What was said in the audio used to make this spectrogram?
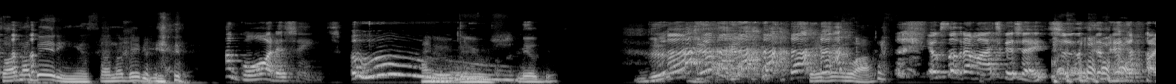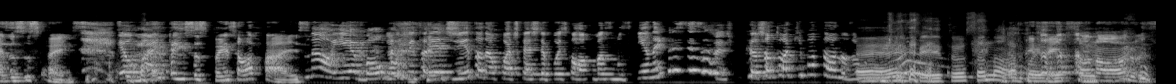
Só na beirinha, só na beirinha. Agora, gente. Uh! Ai, meu Deus. Meu Deus. Quem vem lá? Eu que sou dramática, gente. Ela faz o suspense. Eu Por mais tem suspense, ela faz. Não, e é bom que o Vitor edita né, o podcast depois coloca umas musiquinhas. Nem precisa, gente, porque eu já tô aqui botando. É, efeito sonoro. Efeitos sonoros.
